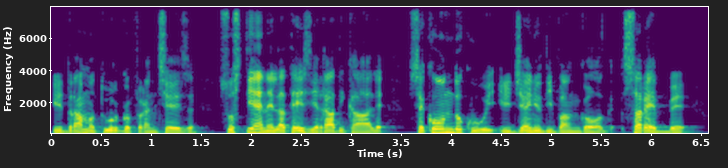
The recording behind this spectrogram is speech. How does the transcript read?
il drammaturgo francese sostiene la tesi radicale secondo cui il genio di Van Gogh sarebbe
